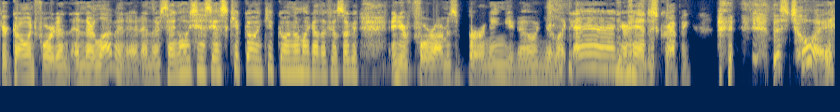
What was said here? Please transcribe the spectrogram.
you're going for it, and, and they're loving it, and they're saying, "Oh yes, yes, keep going, keep going. Oh my god, that feels so good," and your forearm is burning, you know, and you're like, eh, and your hand is cramping. this toy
